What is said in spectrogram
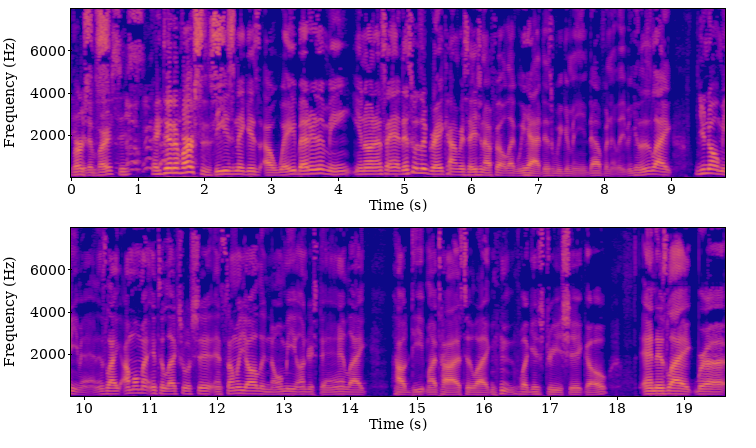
They did a versus. They did a versus. These niggas are way better than me. You know what I'm saying? This was a great conversation I felt like we had this week. I mean, definitely. Because it's like, you know me, man. It's like, I'm on my intellectual shit, and some of y'all that know me understand, like, how deep my ties to, like, fucking street shit go. And it's like, bruh,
